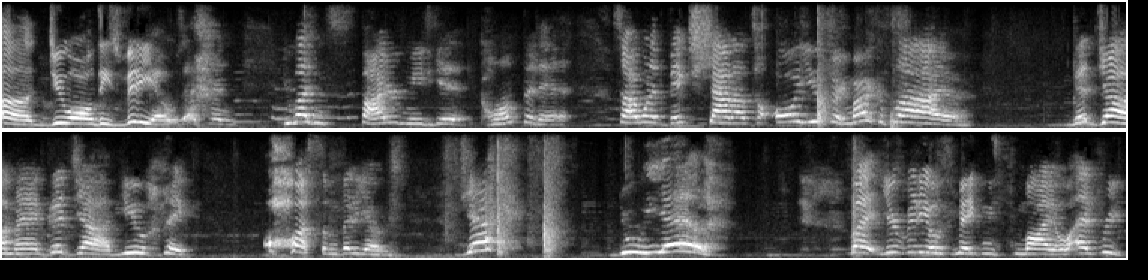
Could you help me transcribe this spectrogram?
uh, do all these videos. And you guys inspired me to get confident. So I want a big shout out to all you three. Markiplier. Good job, man. Good job. You make awesome videos. Jack, you yell. But your videos make me smile every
